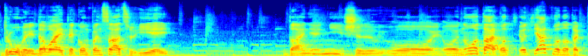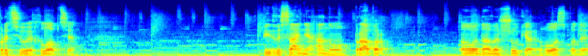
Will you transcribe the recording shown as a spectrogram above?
Другий, давайте компенсацію EA. Данія, ні. Ще... Ой, ой. Ну отак, от, от як воно так працює, хлопці? Підвисання, ану, прапор. О, Давер Шукер, господи.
